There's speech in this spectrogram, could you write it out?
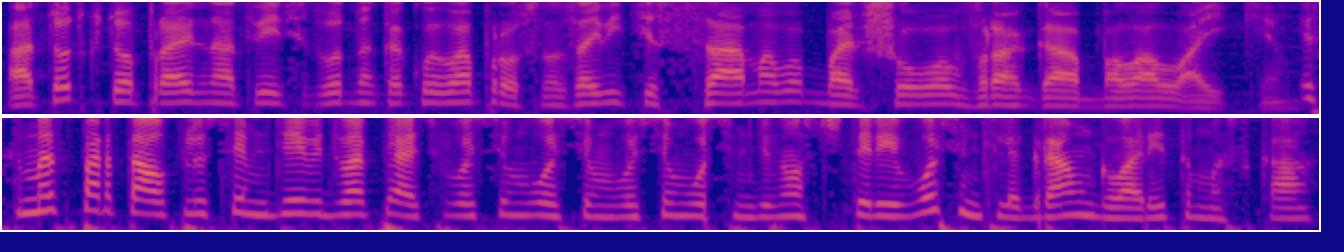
А тот, кто правильно ответит вот на какой вопрос. Назовите самого большого врага балалайки. СМС-портал плюс семь девять два пять восемь восемь восемь восемь девяносто четыре восемь. Телеграмм говорит МСК.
